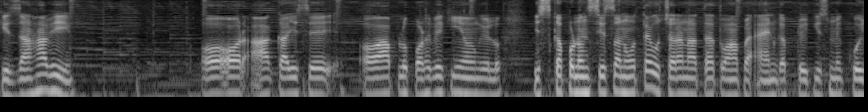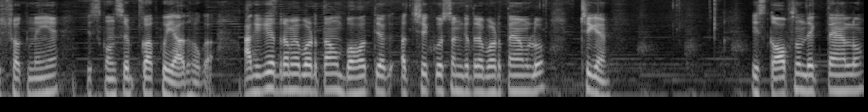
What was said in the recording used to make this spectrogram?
कि जहाँ भी अ और आ का जिसे और आप लोग पढ़वे किए होंगे लोग इसका प्रोनाउंसिएशन होता है उच्चारण आता है तो वहाँ पर एन का प्रयोग, इसमें कोई शक नहीं है, इस कॉन्सेप्ट को आपको याद होगा। आगे की तरह मैं बढ़ता हूँ, बहुत ही अच्छे क्वेश्चन की तरह बढ़ते हैं हम लोग, ठीक है? इसका ऑप्शन देखते हैं हम लोग।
